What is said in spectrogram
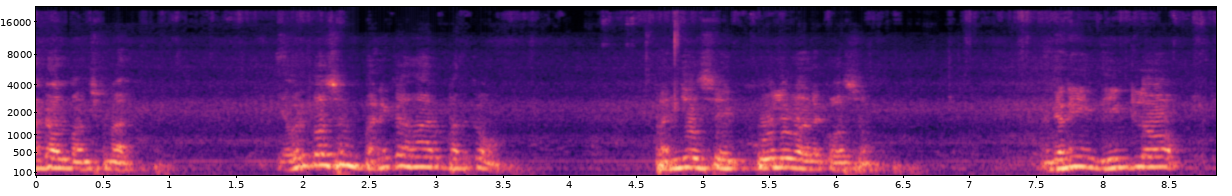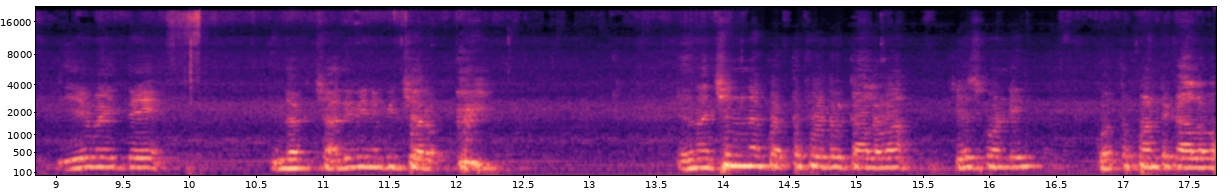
వాటాలు పంచుకున్నారు. ఎవరి కోసం? పనికహార పథకం పనిచేసే కూలి వాళ్ళ కోసం. అందుకని దీంట్లో ఏవైతే ఇందాక చదివి వినిపించారో ఏదైనా చిన్న కొత్త ఫోటోలు కాలువ చేసుకోండి కొత్త పంట కాలువ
